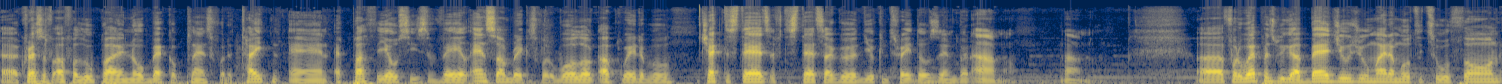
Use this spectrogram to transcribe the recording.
uh, Crest of Alpha Lupi, no backup plans for the Titan, and Apotheosis Veil and Sunbreakers for the Warlock, upgradable. Check the stats, if the stats are good, you can trade those in, but I don't know. I don't know. Uh, for the weapons, we got Bad Juju, Mida Multi-Tool, Thorn,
